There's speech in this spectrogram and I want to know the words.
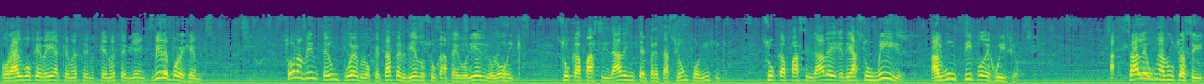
por algo que vea que no esté, que no esté bien. Mire, por ejemplo, solamente un pueblo que está perdiendo su categoría ideológica, su capacidad de interpretación política, su capacidad de, asumir algún tipo de juicio. Ah, sale un anuncio así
